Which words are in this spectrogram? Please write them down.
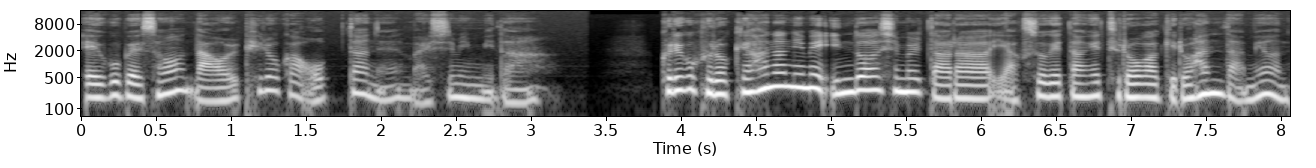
애굽에서 나올 필요가 없다는 말씀입니다. 그리고 그렇게 하나님의 인도하심을 따라 약속의 땅에 들어가기로 한다면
